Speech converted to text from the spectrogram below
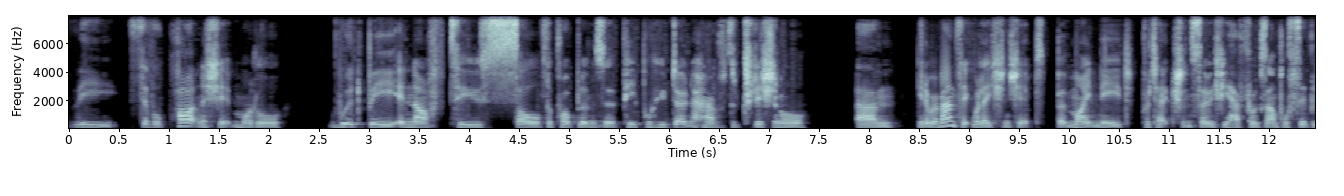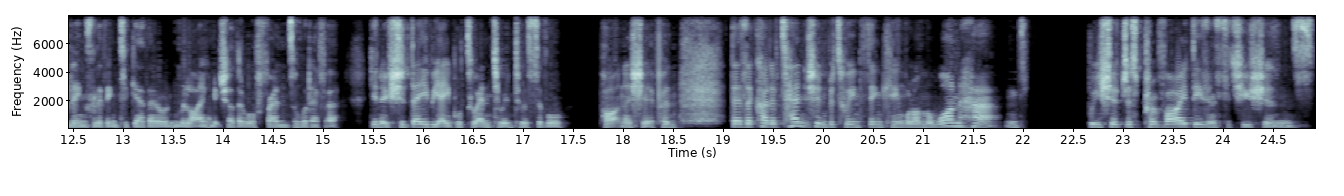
the civil partnership model would be enough to solve the problems of people who don't have the traditional um, you know romantic relationships but might need protection so if you have for example siblings living together and relying on each other or friends or whatever you know should they be able to enter into a civil partnership. And there's a kind of tension between thinking well on the one hand we should just provide these institutions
